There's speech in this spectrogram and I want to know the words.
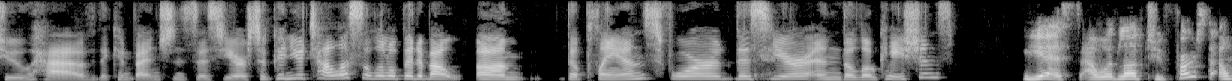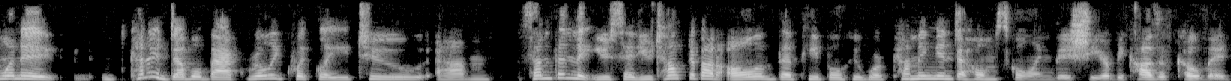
to have the conventions this year. So, can you tell us a little bit about um, the plans for this year and the locations? Yes, I would love to. First, I want to kind of double back really quickly to um, something that you said. You talked about all of the people who were coming into homeschooling this year because of COVID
